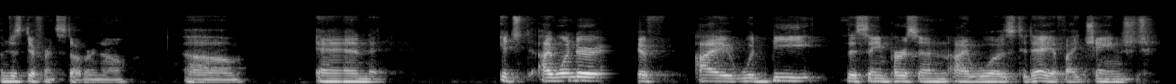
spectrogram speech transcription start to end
i'm just different stubborn now um and it's i wonder if i would be the same person i was today if i changed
